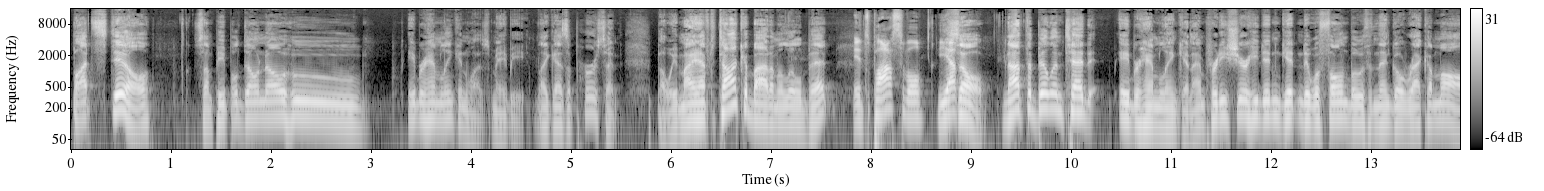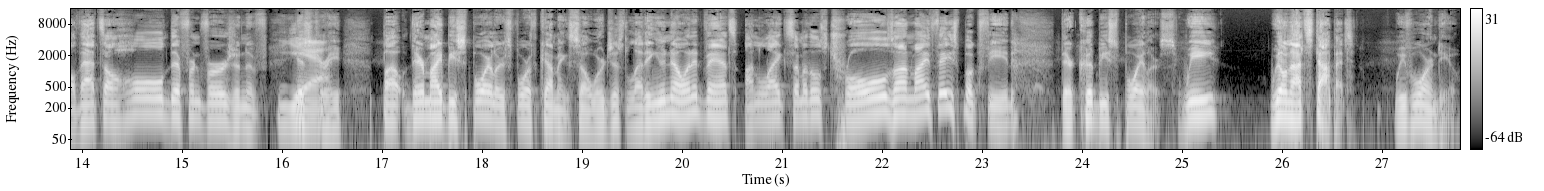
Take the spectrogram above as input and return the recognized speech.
But still, some people don't know who Abraham Lincoln was, maybe, like as a person. But we might have to talk about him a little bit. It's possible. Yeah. So, not the Bill and Ted Abraham Lincoln. I'm pretty sure he didn't get into a phone booth and then go wreck a mall. That's a whole different version of Yeah. history. But there might be spoilers forthcoming. So we're just letting you know in advance, unlike some of those trolls on my Facebook feed, there could be spoilers. We will not stop it. We've warned you.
